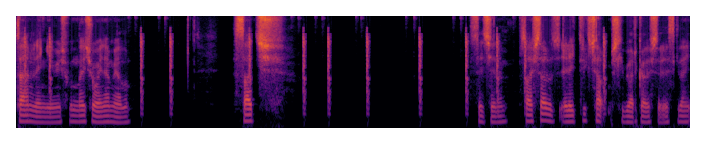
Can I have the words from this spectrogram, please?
Ten rengiymiş. Bununla hiç oynamayalım. Saç seçelim. Saçlar elektrik çarpmış gibi arkadaşlar. Eskiden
